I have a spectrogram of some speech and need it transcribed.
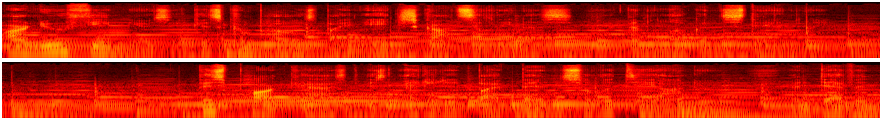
Our new theme music is composed by H. Scott Salinas and Logan Stanley. This podcast is edited by Ben Solitiano and Devin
